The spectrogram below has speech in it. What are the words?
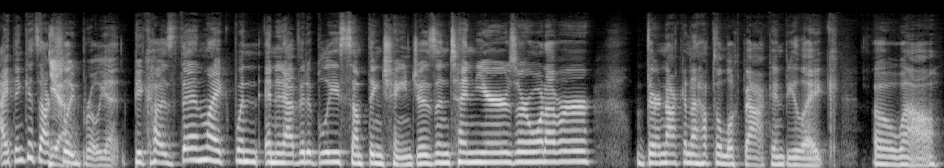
I think it's actually Yeah. brilliant because then, like, when inevitably something changes in 10 years or whatever, they're not going to have to look back and be like, oh, wow,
